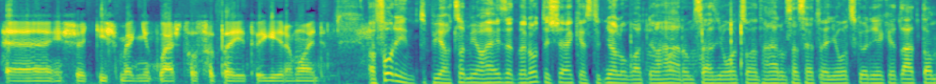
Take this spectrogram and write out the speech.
e, és egy kis megnyugvást hozhat a hétvégére majd. A forint piaca mi a helyzet, mert ott is elkezdtük nyalogatni a 380-378 környéket, láttam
